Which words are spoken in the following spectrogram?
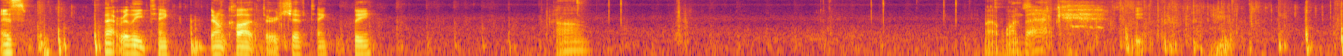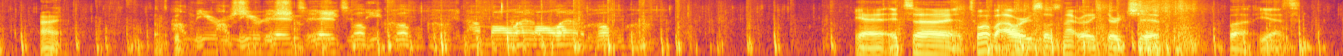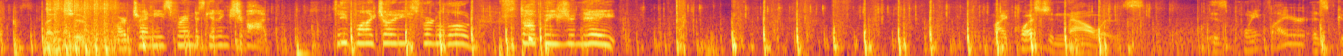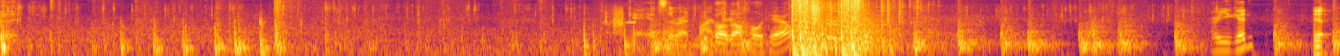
It's not really tank. They don't call it third shift technically. Um. At once. back. All right. Sounds good. I'm here to I'm shoot here to heads, shoot heads, heads and and need need bubble gum, and I'm all out, all out of bubble gum. Yeah, it's uh 12 hours, so it's not really third shift, but yeah, night shift. Our Chinese friend is getting shot. Leave my Chinese friend alone. Stop Asian hate. My question now is, is point fire as good? Okay, it's the red We marker. go to the hotel. Are you good? Yep.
